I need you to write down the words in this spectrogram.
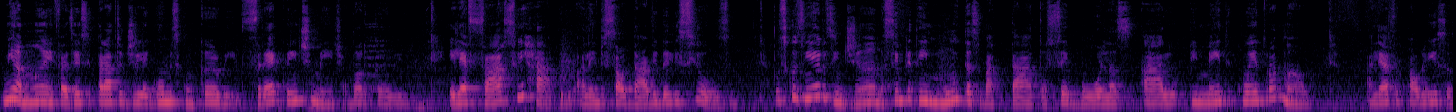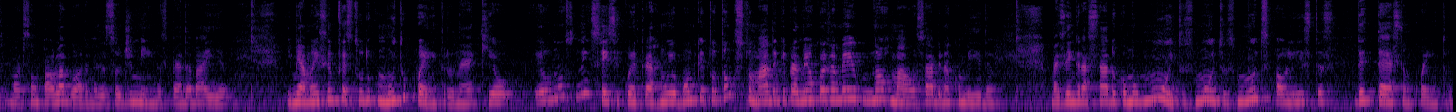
Minha mãe fazia esse prato de legumes com curry frequentemente. Adoro curry. Ele é fácil e rápido, além de saudável e delicioso. Os cozinheiros indianos sempre têm muitas batatas, cebolas, alho, pimenta e coentro à mão. Aliás, o paulista, moro em São Paulo agora, mas eu sou de Minas, perto da Bahia. E minha mãe sempre fez tudo com muito coentro, né? Que eu, eu não, nem sei se coentro é ruim ou bom, porque tô tão acostumada que para mim é uma coisa meio normal, sabe, na comida. Mas é engraçado como muitos, muitos, muitos paulistas detestam coentro.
